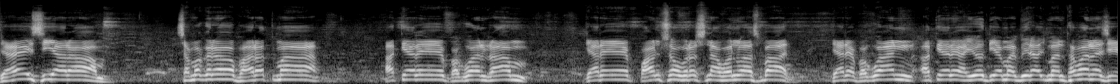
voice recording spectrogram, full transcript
જય સિયારામ. સમગ્ર ભારતમાં અત્યારે ભગવાન રામ જ્યારે પાંચસો વર્ષના વનવાસ બાદ જ્યારે ભગવાન અત્યારે અયોધ્યામાં બિરાજમાન થવાના છે,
